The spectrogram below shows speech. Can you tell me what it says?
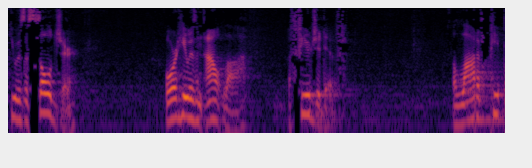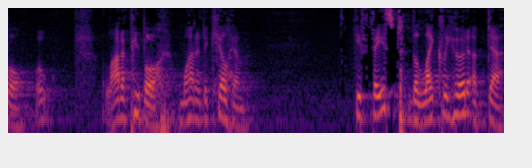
he was a soldier, or he was an outlaw, a fugitive. A lot of people, a lot of people wanted to kill him. He faced the likelihood of death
